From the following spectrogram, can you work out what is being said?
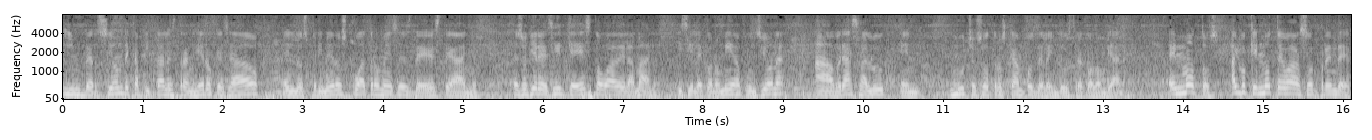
inversión de capital extranjero que se ha dado en los primeros cuatro meses de este año. Eso quiere decir que esto va de la mano y si la economía funciona, habrá salud en muchos otros campos de la industria colombiana. En motos, algo que no te va a sorprender,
